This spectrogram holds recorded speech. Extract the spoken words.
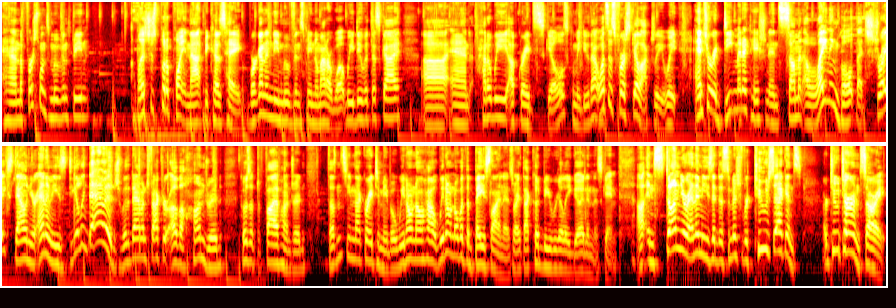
And the first one's movement speed let's just put a point in that because hey we're gonna need movement speed no matter what we do with this guy. Uh and how do we upgrade skills? Can we do that? What's his first skill actually? Wait enter a deep meditation and summon a lightning bolt that strikes down your enemies dealing damage with a damage factor of 100 goes up to 500 doesn't seem that great to me but we don't know how we don't know what the baseline is right? That could be really good in this game. Uh, and stun your enemies into submission for two seconds or two turns sorry.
